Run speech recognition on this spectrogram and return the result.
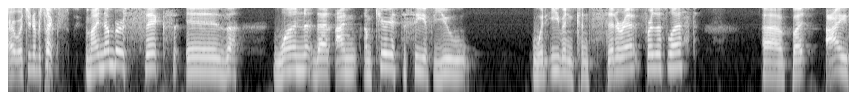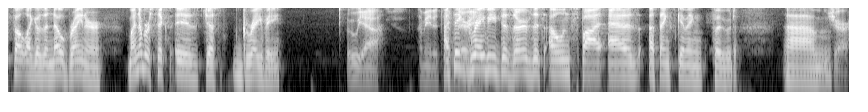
All right, what's your number six? My number six is one that I'm I'm curious to see if you would even consider it for this list. Uh, but I felt like it was a no brainer. My number six is just gravy. Oh yeah, I mean it's. I think very- gravy deserves its own spot as a Thanksgiving food. Um, Sure.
